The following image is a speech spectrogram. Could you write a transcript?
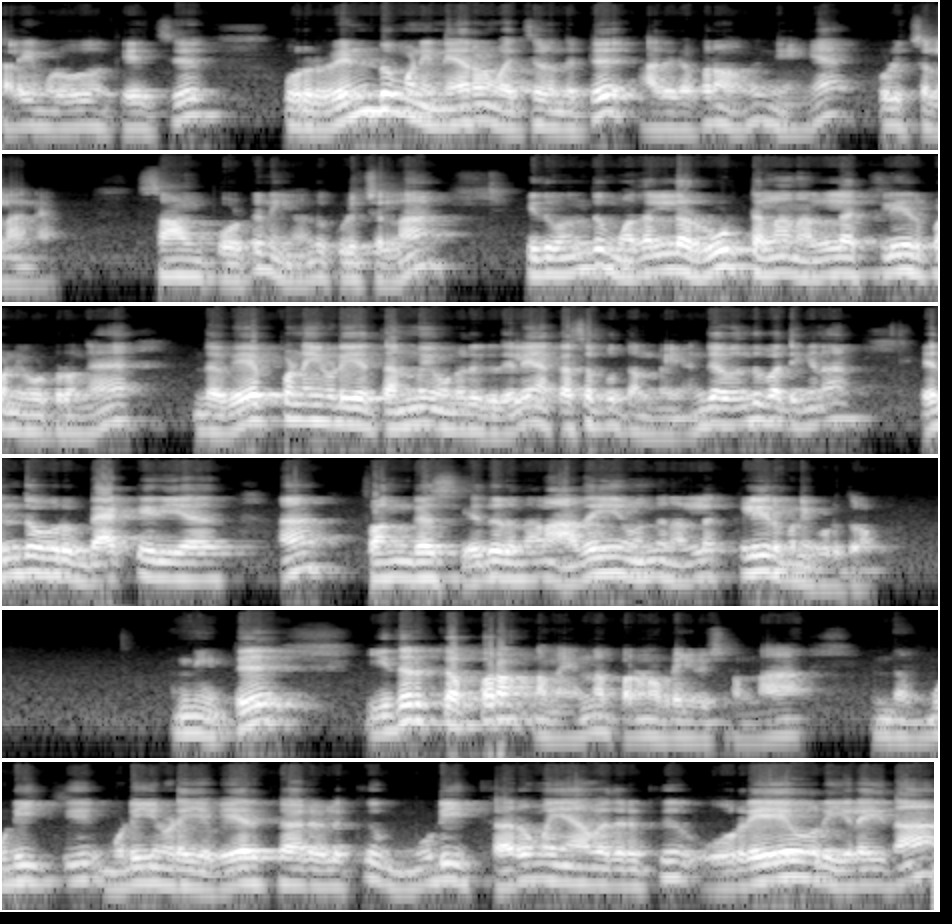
தலை முழுவதும் தேய்ச்சி ஒரு ரெண்டு மணி நேரம் வச்சுருந்துட்டு அதுக்கப்புறம் வந்து நீங்கள் குளிச்சிடலாங்க. சாம்பு போட்டு நீங்கள் வந்து குளிச்சிடலாம். இது வந்து முதல்ல ரூட்டெல்லாம் நல்லா கிளியர் பண்ணி விட்ருங்க இந்த வேப்பனையுடைய தன்மை ஒன்று இருக்குது இல்லையா? கசப்பு தன்மை. அங்கே வந்து பார்த்தீங்கன்னா எந்த ஒரு பாக்டீரியா ஃபங்கஸ் எது இருந்தாலும் அதையும் வந்து நல்லா கிளியர் பண்ணி கொடுத்துரும். பண்ணிட்டு இதற்கப்புறம் நம்ம என்ன பண்ணணும் அப்படின்னு சொல்லி இந்த முடிக்கு முடியினுடைய வேர்க்கால்களுக்கு முடி கருமையாவதற்கு ஒரே ஒரு இலை தான்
